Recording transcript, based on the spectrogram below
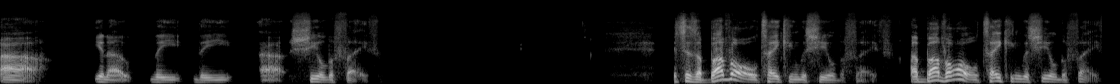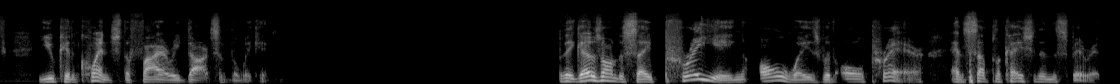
uh, you know, the the uh, shield of faith. It says, above all, taking the shield of faith. Above all, taking the shield of faith, you can quench the fiery darts of the wicked. But it goes on to say, praying always with all prayer and supplication in the Spirit,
